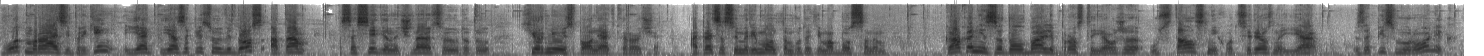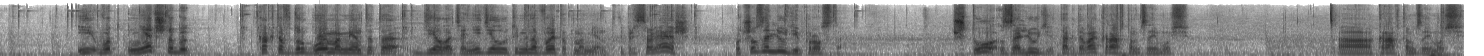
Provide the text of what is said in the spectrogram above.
Вот мрази, прикинь, я, я записываю видос, а там соседи начинают свою вот эту херню исполнять, короче. Опять со своим ремонтом вот этим обоссанным. Как они задолбали просто, я уже устал с них, вот серьезно, я записываю ролик, и вот нет, чтобы как-то в другой момент это делать, они делают именно в этот момент, ты представляешь? Вот что за люди просто? Что за люди? Так, давай крафтом займусь. А, крафтом займусь.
